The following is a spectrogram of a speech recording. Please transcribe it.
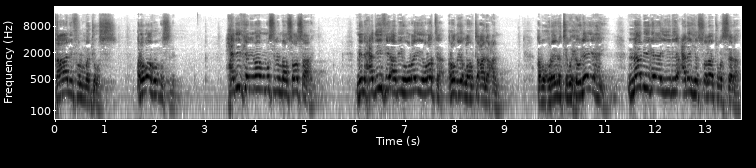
khaalifu lmajuus rawaahu muslim. Xadiidkan imaamu muslim baa soo saaray min xadiidi abi hurayrata radia allahu tacaala canh abu hurayrata wuxuu leeyahay nabigaa yidhi calayhi asalaatu wassalaam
